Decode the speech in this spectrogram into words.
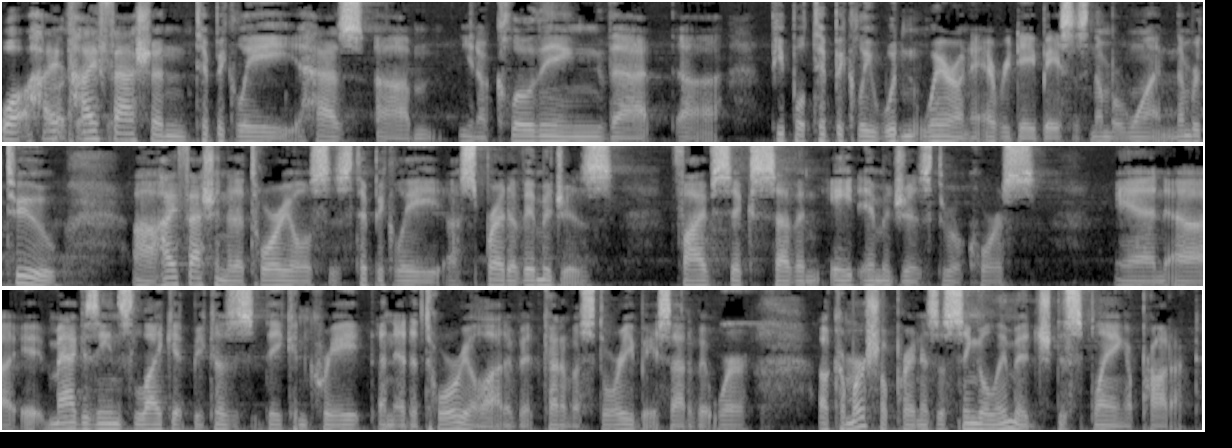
Well, high, fashion. high fashion typically has um, you know clothing that uh, people typically wouldn't wear on an everyday basis. Number one, number two, uh, high fashion editorials is typically a spread of images, five, six, seven, eight images through a course, and uh, it, magazines like it because they can create an editorial out of it, kind of a story base out of it, where a commercial print is a single image displaying a product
